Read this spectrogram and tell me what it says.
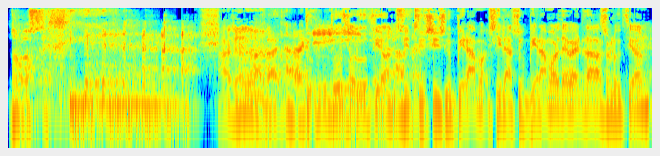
no lo sé. Ah, tu, solución, si, supiéramos, si la supiéramos de verdad la solución,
